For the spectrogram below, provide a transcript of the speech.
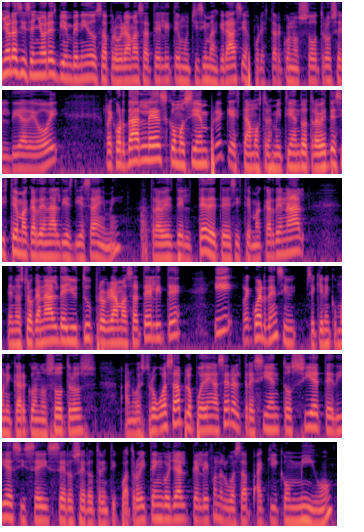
Señoras y señores, bienvenidos a Programa Satélite. Muchísimas gracias por estar con nosotros el día de hoy. Recordarles, como siempre, que estamos transmitiendo a través del Sistema Cardenal 1010 AM, a través del TDT de Sistema Cardenal, de nuestro canal de YouTube Programa Satélite. Y recuerden, si se quieren comunicar con nosotros a nuestro WhatsApp, lo pueden hacer al 307 16 Ahí tengo ya el teléfono, el WhatsApp aquí conmigo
